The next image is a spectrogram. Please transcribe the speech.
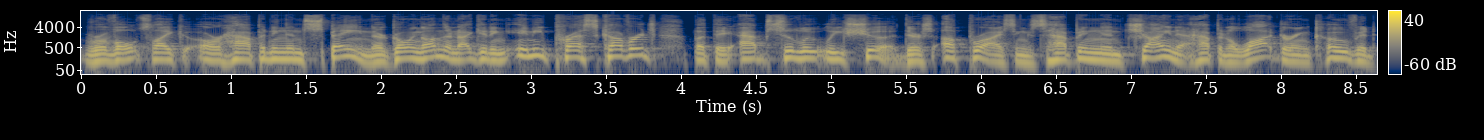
revolts like are happening in Spain. They're going on. They're not getting any press coverage, but they absolutely should. There's uprisings happening in China. It happened a lot during COVID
